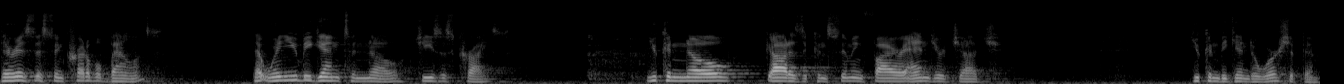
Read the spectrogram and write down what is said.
There is this incredible balance that when you begin to know Jesus Christ, you can know God as a consuming fire and your judge you can begin to worship Him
